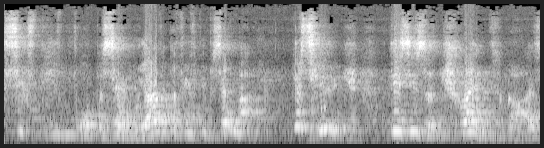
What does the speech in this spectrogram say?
64%. We are at the 50% mark. That's huge. This is a trend, guys.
